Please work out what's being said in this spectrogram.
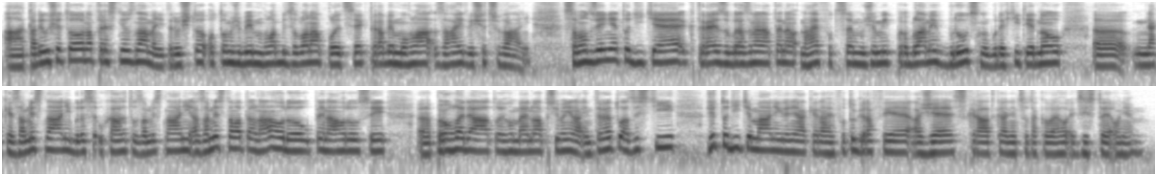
A tady už je to na trestní oznámení, tady už je to o tom, že by mohla být zavolaná policie, která by mohla zahájit vyšetřování. Samozřejmě to dítě, které je zobrazené na té nahé fotce, může mít problémy v budoucnu, bude chtít jednou uh, nějaké zaměstnání, bude se ucházet o zaměstnání a zaměstnavatel náhodou, úplně náhodou si uh, prohledá to jeho jméno a příjmení na internetu a zjistí, že to dítě má někde nějaké nahé fotografie a že zkrátka něco takového existuje o něm.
